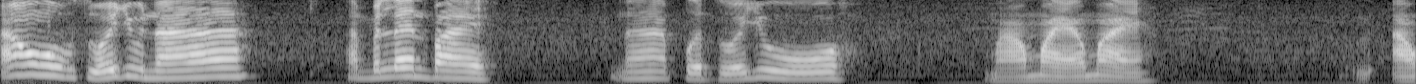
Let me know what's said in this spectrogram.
เอ้า สวยอยู่นะทำเป็นเล่นไป นะ เปิดสวยอยู่ มาเอาใหม่เอาใหม่ เอา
